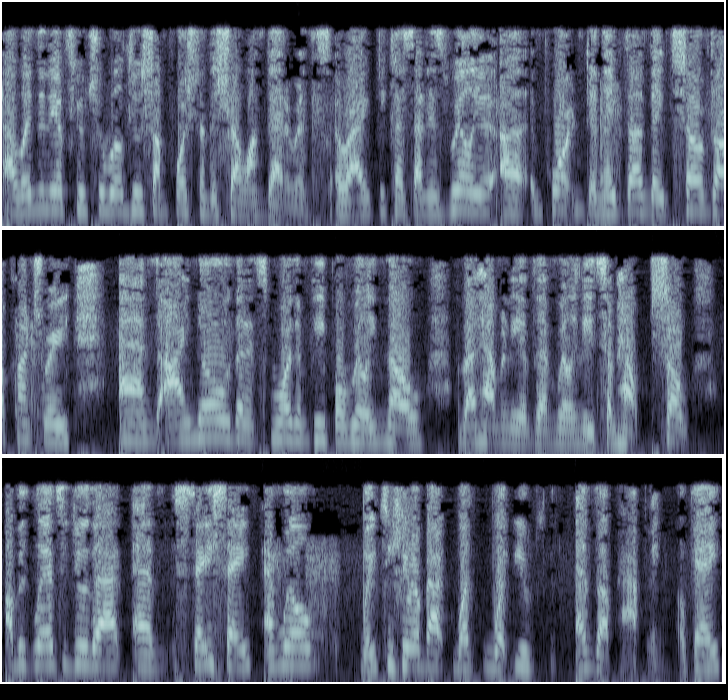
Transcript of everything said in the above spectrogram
uh, in the near future, we'll do some portion of the show on veterans, all right? Because that is really uh, important, and they've done, they've served our country, and I know that it's more than people really know about how many of them really need some help. So I'll be glad to do that, and stay safe, and we'll wait to hear about what what you end up happening, okay?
